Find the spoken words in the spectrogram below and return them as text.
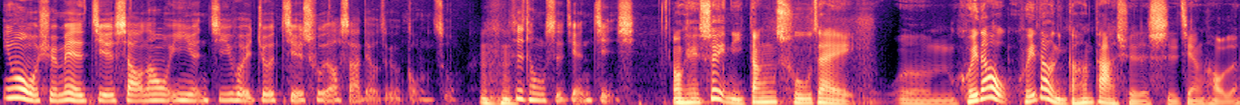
因为我学妹的介绍，然后我因缘机会就接触到沙雕这个工作，嗯、是同时间进行。OK，所以你当初在嗯，回到回到你刚刚大学的时间好了，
